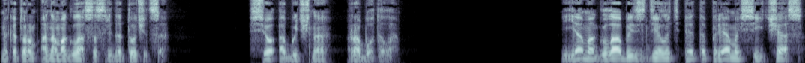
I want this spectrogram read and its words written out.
на котором она могла сосредоточиться, все обычно работало. Я могла бы сделать это прямо сейчас.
